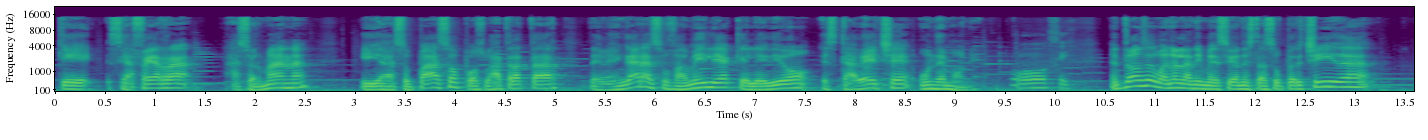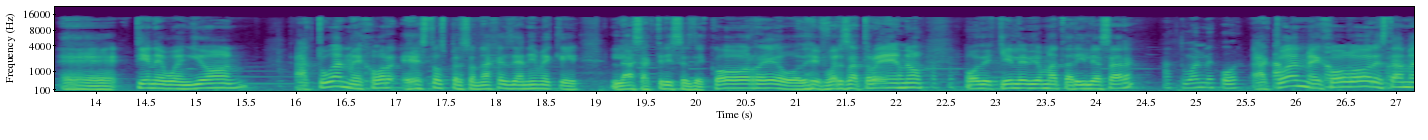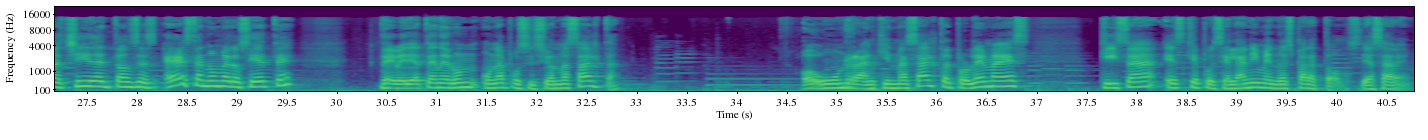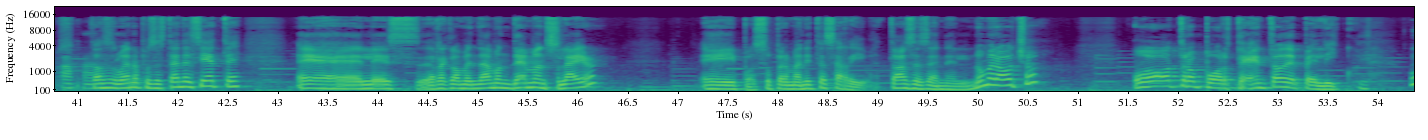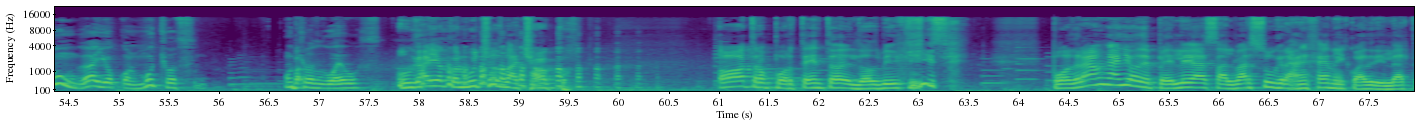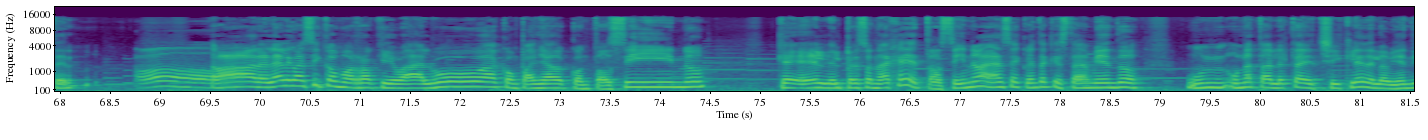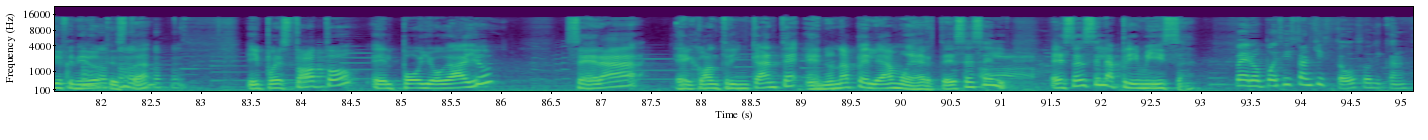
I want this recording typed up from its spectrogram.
que se aferra a su hermana y a su paso pues va a tratar de vengar a su familia que le dio escabeche un demonio. Oh, sí. Entonces, bueno, la animación está súper chida, eh, tiene buen guion, actúan mejor estos personajes de anime que las actrices de Corre o de Fuerza Trueno o de quién le vio matarile a Sara. Actúan mejor. Actúan mejor, está más chida. Entonces, este número 7 debería tener un- una posición más alta. O un ranking más alto. El problema es, quizá es que pues el anime no es para todos, ya sabemos. Ajá, Entonces, sí. bueno, pues está en el 7. Eh, les recomendamos Demon Slayer. Y pues supermanitas arriba. Entonces, en el número 8, otro portento de película. Un gallo con muchos, muchos huevos. Un gallo con muchos bachocos. Otro portento del 2015. ¿Podrá un gallo de pelea salvar su granja en el cuadrilátero? Oh. Órale, algo así como Rocky Balboa, acompañado con Tocino. Que el, el personaje de Tocino, háganse cuenta que están viendo un- una tableta de chicle de lo bien definido que está. Y pues Toto, el pollo gallo, será el contrincante en una pelea a muerte. Ese es el, esa es la premisa. Pero pues sí están chistosos, Lican.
